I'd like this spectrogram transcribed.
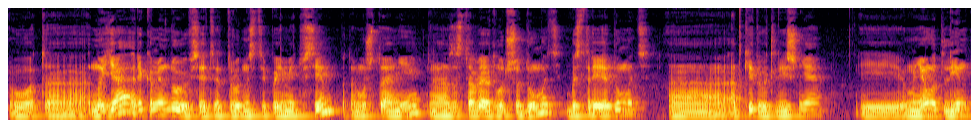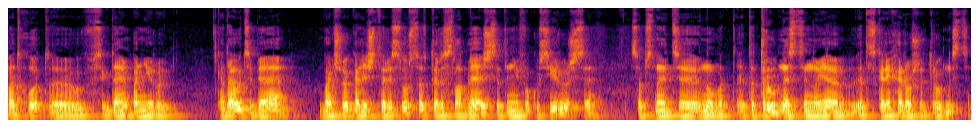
Вот. Э, но я рекомендую все эти трудности поиметь всем, потому что они э, заставляют лучше думать, быстрее думать, э, откидывать лишнее И мне вот lean подход всегда импонирует. Когда у тебя большое количество ресурсов, ты расслабляешься, ты не фокусируешься. Собственно, эти, ну, вот, это трудности, но я, это скорее хорошие трудности.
